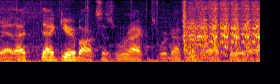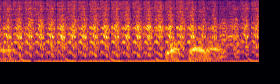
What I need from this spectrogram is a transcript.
Yeah, that, that gearbox is wrecked. We're definitely going to have to uh, swap that out.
